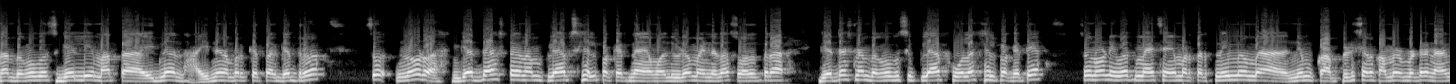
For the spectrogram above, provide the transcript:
ನಮ್ಮ ಬೆಂಗಳೂರು ಗೆಲ್ಲಿ ಮತ್ತ ಐದನೇ ಐದನೇ ನಂಬರ್ ಕೆತ್ತ ಗೆದ್ರು. ಸೊ ನೋಡುವ. ಗೆದ್ದಷ್ಟು ನಮ್ ಪ್ಲೇಯರ್ಸ್ ಹೆಲ್ಪ್ ಆಕೈತಿ ನಾ ಒಂದ್ ವಿಡಿಯೋ ಮಾಡಿಲ್ಲ ಸೊ ಅದ್ರ ಗೆದ್ದಷ್ಟು ನಮ್ ಬೆಂಗಳೂರು ಪ್ಲೇಯರ್ ಹೋಲಕ್ ಹೆಲ್ಪ್ ಆಕೈತಿ. ಸೊ ನೋಡಿ ಇವತ್ ಮ್ಯಾಚ್ ಹೆಂಗ್ ಮಾಡ್ತಾರ. ನಿಮ್ಮ ನಿಮ್ ಪ್ರಿಡಿಕ್ಷನ್ ಕಾಮೆಂಟ್ ಮಾಡ್ರಿ. ನಾನ್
